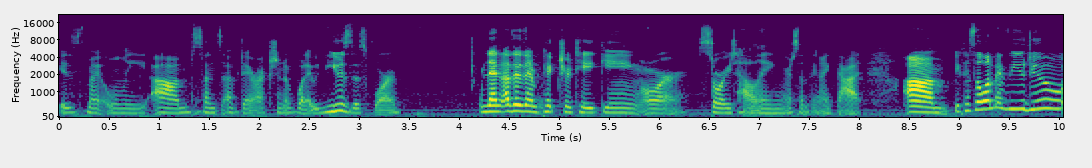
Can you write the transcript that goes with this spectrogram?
is my only um, sense of direction of what I would use this for then other than picture taking or storytelling or something like that. Um, because a lot of you do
